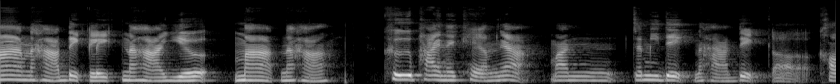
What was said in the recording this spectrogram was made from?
มากนะคะ เด็กเล็กนะคะ เยอะมากนะคะ คือภายในแคมป์เนี่ยมันจะมีเด็กนะคะ เด็กเอ่อเขา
